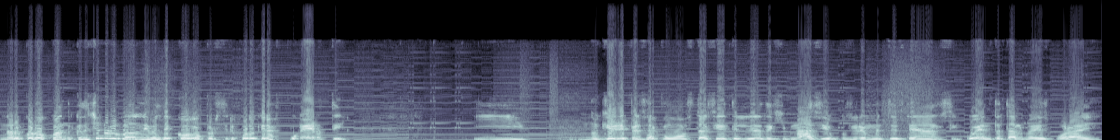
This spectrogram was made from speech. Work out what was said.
No recuerdo cuánto. De hecho, no recuerdo el nivel de Koga, pero sí recuerdo que era fuerte. Y no quiero ni pensar cómo está el siguiente líder de gimnasio. Posiblemente esté en 50, tal vez, por ahí.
